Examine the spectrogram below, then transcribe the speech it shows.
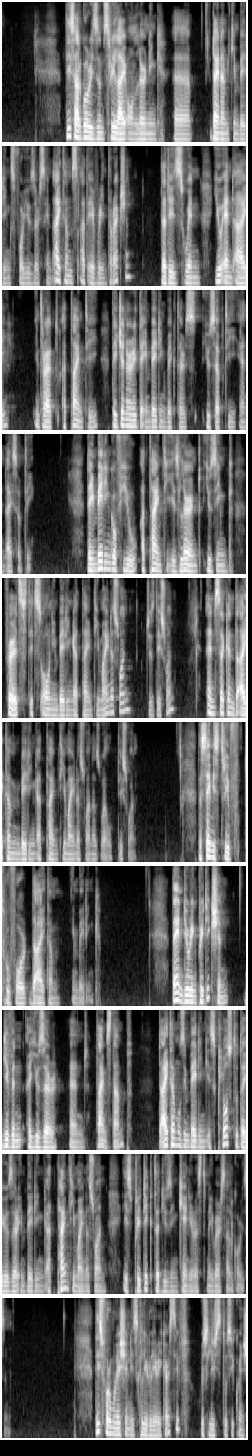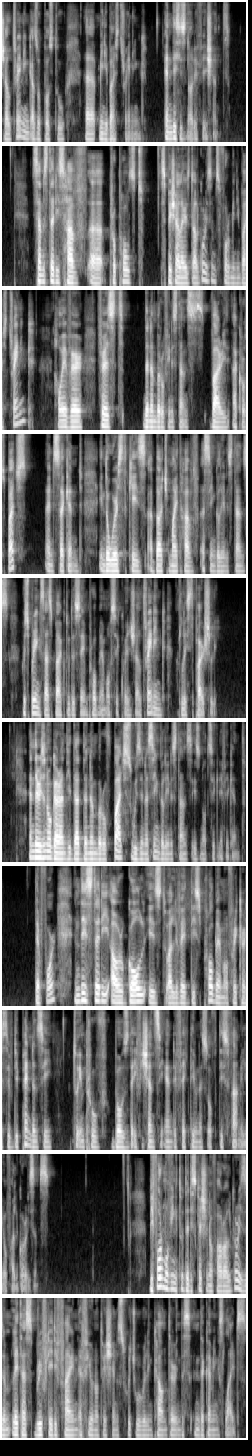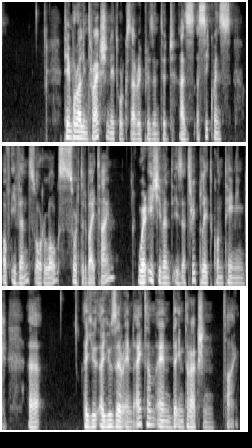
These algorithms rely on learning uh, dynamic embeddings for users and items at every interaction. That is, when you and I interact at time t, they generate the embedding vectors u sub t and i sub t. The embedding of u at time t is learned using first its own embedding at time t minus 1, which is this one, and second the item embedding at time t minus 1 as well, this one. The same is true for the item embedding. Then during prediction, given a user and timestamp, the item whose embedding is close to the user embedding at time t minus 1 is predicted using k-nearest neighbors algorithm. This formulation is clearly recursive, which leads to sequential training as opposed to uh, mini-batch training, and this is not efficient. Some studies have uh, proposed specialized algorithms for mini-batch training. However, first, the number of instances vary across batches, and second, in the worst case, a batch might have a single instance, which brings us back to the same problem of sequential training, at least partially. And there is no guarantee that the number of batches within a single instance is not significant. Therefore, in this study, our goal is to elevate this problem of recursive dependency to improve both the efficiency and effectiveness of this family of algorithms. Before moving to the discussion of our algorithm, let us briefly define a few notations which we will encounter in, this, in the coming slides. Temporal interaction networks are represented as a sequence of events or logs sorted by time, where each event is a triplet containing uh, a, a user and item and the interaction time.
